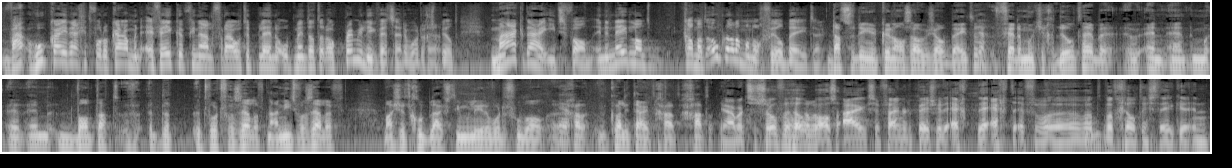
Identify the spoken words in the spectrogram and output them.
Waar, hoe kan je daar het voor elkaar om een FA Cup finale vrouwen te plannen... op het moment dat er ook Premier League wedstrijden worden gespeeld? Maak daar iets van. In Nederland kan dat ook allemaal nog veel beter. Dat soort dingen kunnen al sowieso beter. Ja. Verder moet je geduld hebben. En, en, en, en- want dat, dat, het wordt vanzelf, nou niet vanzelf. Maar als je het goed blijft stimuleren, wordt het voetbal... eh, Ja. gaat- de kwaliteit gaat... gaat Ja, maar het is zoveel helpen als Ajax en Feyenoord en PSV er echt, er echt even eh, wat, wat geld in steken. En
